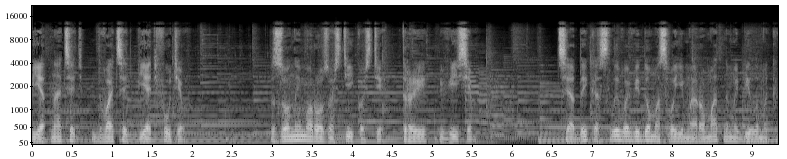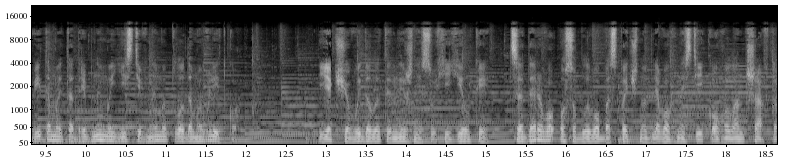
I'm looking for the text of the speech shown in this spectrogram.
15-25 футів. Зони морозостійкості 3-8. Ця дика слива відома своїми ароматними білими квітами та дрібними їстівними плодами влітку. Якщо видалити нижні сухі гілки, це дерево особливо безпечно для вогнестійкого ландшафту.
